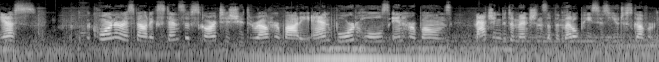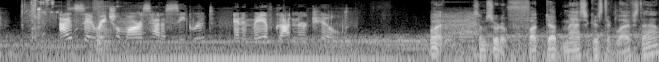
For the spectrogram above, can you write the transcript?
Yes. The coroner has found extensive scar tissue throughout her body and bored holes in her bones, matching the dimensions of the metal pieces you discovered. I'd say Rachel Mars had a secret, and it may have gotten her killed. What? Some sort of fucked up masochistic lifestyle?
